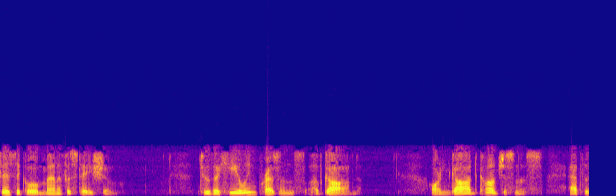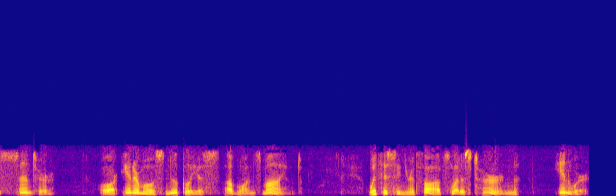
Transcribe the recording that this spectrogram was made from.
physical manifestation to the healing presence of God or in God consciousness at the center or innermost nucleus of one's mind. With this in your thoughts, let us turn inward.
